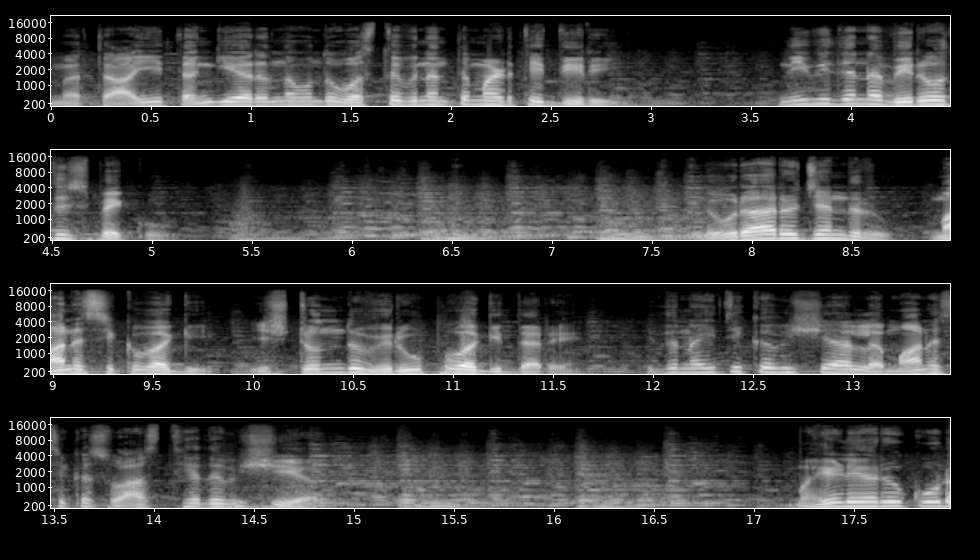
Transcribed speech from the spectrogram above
ನಿಮ್ಮ ತಾಯಿ ತಂಗಿಯರನ್ನು ಒಂದು ವಸ್ತುವಿನಂತೆ ಮಾಡ್ತಿದ್ದೀರಿ. ನೀವಿದನ್ನು ವಿರೋಧಿಸಬೇಕು. ನೂರಾರು ಜನರು ಮಾನಸಿಕವಾಗಿ ಎಷ್ಟೊಂದು ವಿರೂಪವಾಗಿದ್ದಾರೆ. ಇದು ನೈತಿಕ ವಿಷಯ ಅಲ್ಲ, ಮಾನಸಿಕ ಸ್ವಾಸ್ಥ್ಯದ ವಿಷಯ. ಮಹಿಳೆಯರು ಕೂಡ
